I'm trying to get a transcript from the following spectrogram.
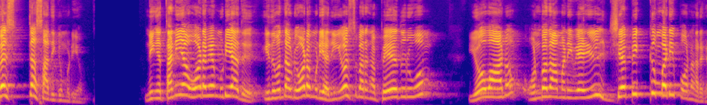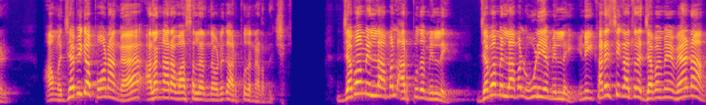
பெஸ்ட்டாக சாதிக்க முடியும். நீங்கள் தனியாக ஓடவே முடியாது. இது வந்து அப்படி ஓட முடியாது. நீங்கள் யோசிச்சு பாருங்கள் பேதுருவும் யோவானும் ஒன்பதாம் மணி வேளையில் ஜெபிக்கும்படி போனார்கள். அவங்க ஜெபிக்க போனாங்க அலங்கார வாசலில் இருந்தவனுக்கு அற்புதம் நடந்துச்சு. ஜபம் இல்லாமல் அற்புதம் இல்லை. ஜபம் இல்லாமல் ஊழியம் இல்லை. இன்னைக்கு கடைசி காலத்தில் ஜெபமே வேணாம்.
